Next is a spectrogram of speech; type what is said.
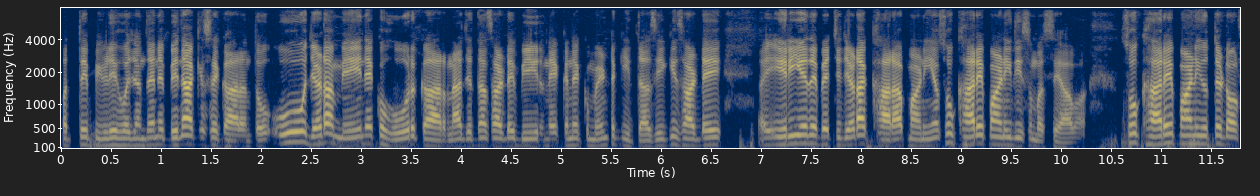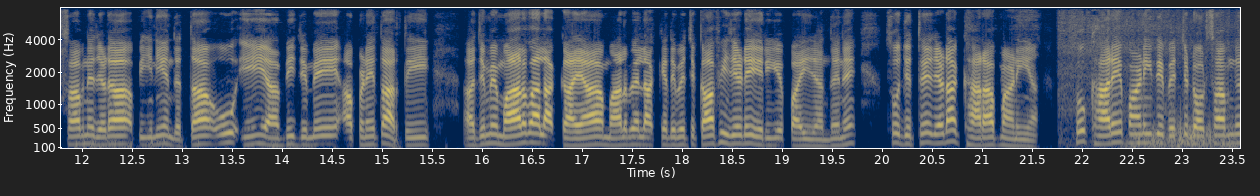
ਪੱਤੇ ਪੀਲੇ ਹੋ ਜਾਂਦੇ ਨੇ ਬਿਨਾਂ ਕਿਸੇ ਕਾਰਨ ਤੋਂ। ਉਹ ਜਿਹੜਾ ਮੇਨ ਇੱਕ ਹੋਰ ਕਾਰਨ ਆ ਜਿੱਦਾਂ ਸਾਡੇ ਵੀਰ ਨੇ ਇੱਕ ਨੇ ਕਮੈਂਟ ਕੀਤਾ ਸੀ ਕਿ ਸਾਡੇ ਏਰੀਆ ਦੇ ਵਿੱਚ ਜਿਹੜਾ ਖਾਰਾ ਪਾਣੀ ਆ ਸੋ ਖਾਰੇ ਪਾਣੀ ਦੀ ਸਮੱਸਿਆ ਵਾ। ਸੋ ਖਾਰੇ ਪਾਣੀ ਉੱਤੇ ਡਾਕਟਰ ਸਾਹਿਬ ਨੇ ਜਿਹੜਾ opinion ਦਿੱਤਾ ਉਹ ਇਹ ਆ ਵੀ ਜਿਵੇਂ ਆਪਣੇ ਧਰਤੀ ਜਿਵੇਂ ਮਾਲਵਾ ਇਲਾਕਾ ਆ ਮਾਲਵੇ ਇਲਾਕੇ ਦੇ ਵਿੱਚ ਕਾਫੀ ਜਿਹੜੇ ਏਰੀਏ ਪਾਈ ਜਾਂਦੇ ਨੇ। ਸੋ ਜਿੱਥੇ ਜਿਹੜਾ ਖਾਰਾ ਪਾਣੀ ਆ ਸੋ ਖਾਰੇ ਪਾਣੀ ਦੇ ਵਿੱਚ ਡਾਕਟਰ ਸਾਹਿਬ ਨੇ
